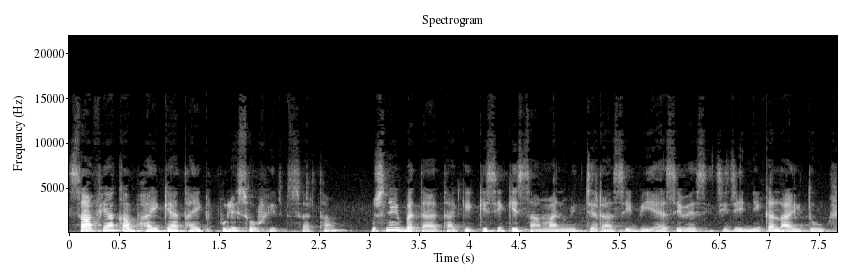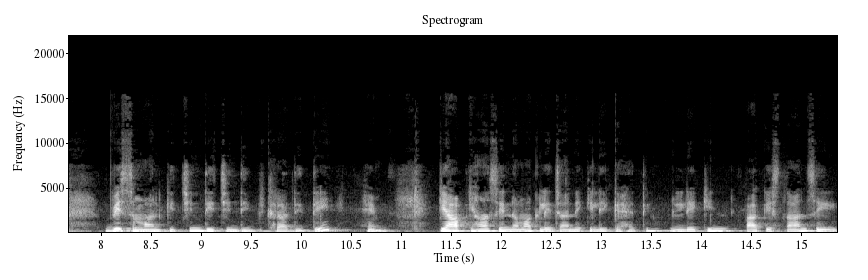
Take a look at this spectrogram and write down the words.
साफिया का भाई क्या था? एक पुलिस ऑफिसर था। उसने बताया था कि किसी के सामान में जरा सी भी ऐसी वैसी चीज़ें निकल आई तो वे सामान की चिंदी चिंदी बिखरा देते हैं। कि आप यहाँ से नमक ले जाने के लिए कहती हूँ? लेकिन पाकिस्तान से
